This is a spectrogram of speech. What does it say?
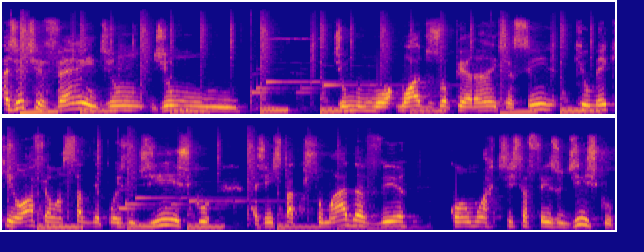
a gente vem de um, de um, de um modus operandi, assim, que o making off é lançado depois do disco. A gente está acostumado a ver como o artista fez o disco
